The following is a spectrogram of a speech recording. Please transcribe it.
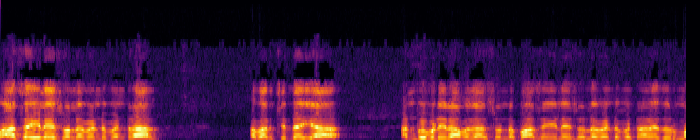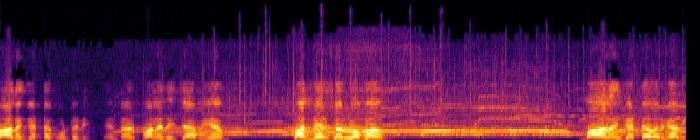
பாஷையிலே சொல்ல வேண்டும் என்றால் அவர் சின்னையா அன்புமணி ராமதாஸ் சொன்ன பாஷையிலே சொல்ல வேண்டும் என்றால் இது ஒரு மானங்கட்ட கூட்டணி என்றால் பழனிசாமியும் பன்னீர்செல்வமும் மானங்கட்டவர்கள்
